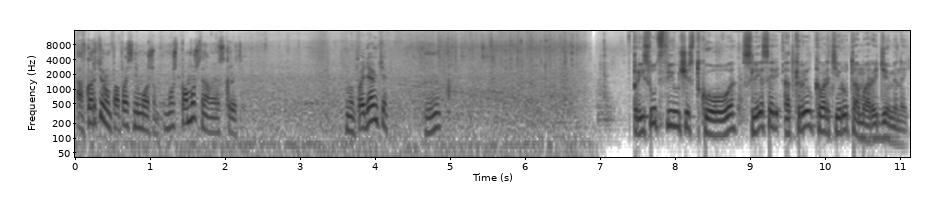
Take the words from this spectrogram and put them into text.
А в квартиру мы попасть не можем. Может, поможете нам ее скрыть? Ну, пойдемте. В присутствии участкового слесарь открыл квартиру Тамары Деминой.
